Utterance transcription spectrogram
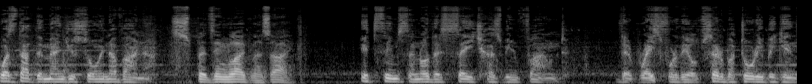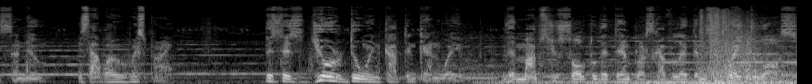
Was that the man you saw in Havana? Spitting likeness, aye. It seems another sage has been found. The race for the observatory begins anew. Is that why we're whispering? This is your doing, Captain Kenway. The maps you sold to the Templars have led them straight to us.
